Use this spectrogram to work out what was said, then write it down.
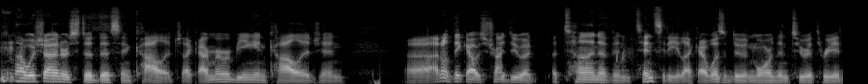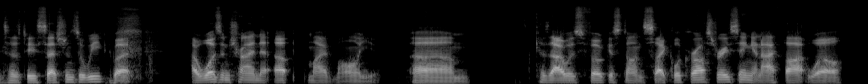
I wish I understood this in college. Like I remember being in college and uh, I don't think I was trying to do a, a ton of intensity. Like I wasn't doing more than two or three intensity sessions a week, but I wasn't trying to up my volume. Um, because I was focused on cyclocross racing and I thought, well,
